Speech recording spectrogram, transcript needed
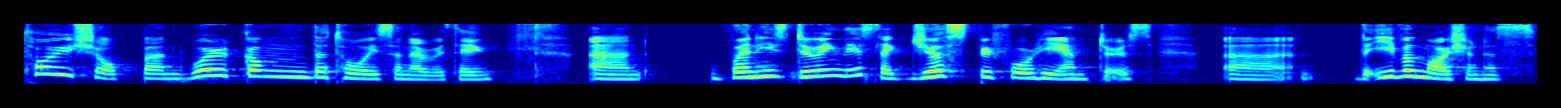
toy shop and work on the toys and everything." And when he's doing this, like just before he enters, uh, the evil Martian has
